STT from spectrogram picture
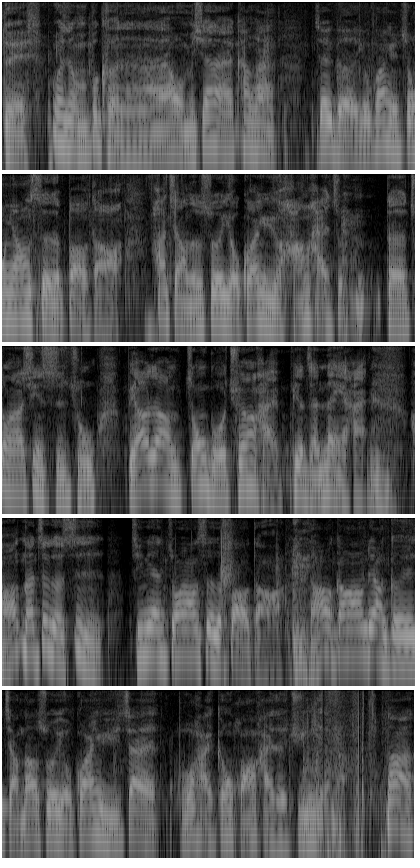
对，为什么不可能呢？来，我们先来看看这个有关于中央社的报道啊，他讲的说有关于航海重的重要性十足，不要让中国圈海变成内海。好，那这个是今天中央社的报道啊。然后刚刚亮哥也讲到说有关于在渤海跟黄海的军演啊，那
